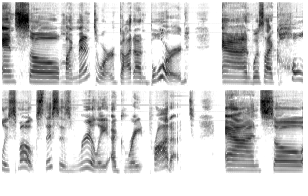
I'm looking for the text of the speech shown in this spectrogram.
and so my mentor got on board and was like, holy smokes, this is really a great product. And so,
